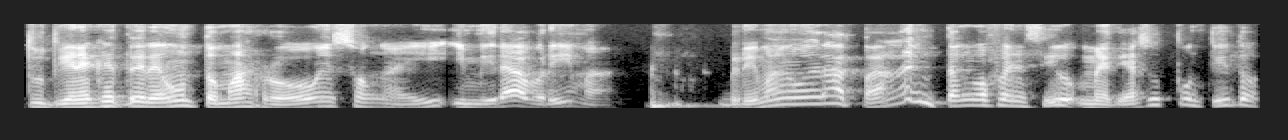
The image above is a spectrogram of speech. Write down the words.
Tú tienes que tener un Thomas Robinson ahí y mira a Brima. Brima no era tan, tan ofensivo, metía sus puntitos,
